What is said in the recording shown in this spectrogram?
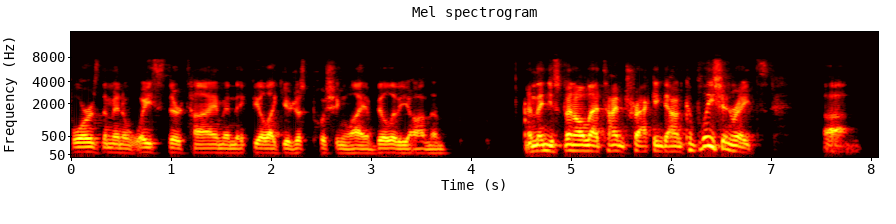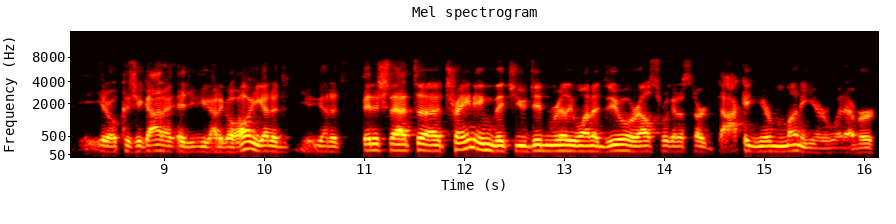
bores them and it wastes their time, and they feel like you're just pushing liability on them. And then you spend all that time tracking down completion rates, uh, you know, because you gotta you gotta go. Oh, you gotta you gotta finish that uh, training that you didn't really want to do, or else we're gonna start docking your money or whatever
